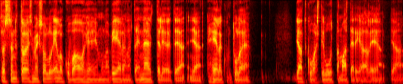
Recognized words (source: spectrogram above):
tuossa nyt on esimerkiksi ollut elokuvaohjaaja mulla vieraana tai näyttelijöitä ja, ja heillä kun tulee jatkuvasti uutta materiaalia ja, ja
